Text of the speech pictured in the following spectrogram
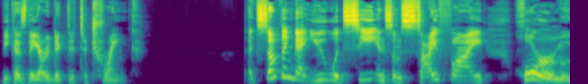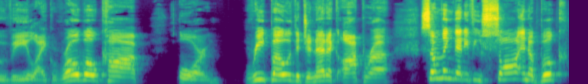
because they are addicted to tranq. It's something that you would see in some sci fi horror movie like Robocop or Repo the Genetic Opera. Something that if you saw in a book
